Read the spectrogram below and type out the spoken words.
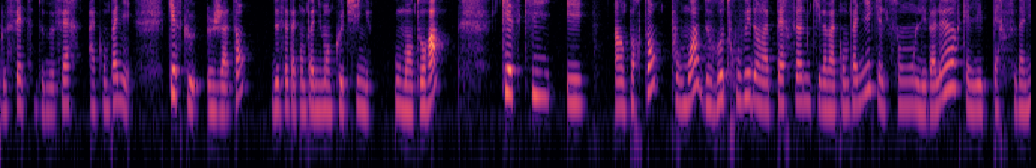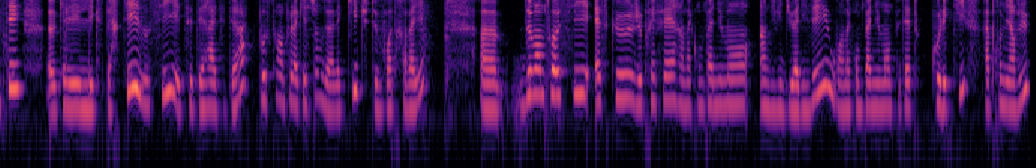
le fait de me faire accompagner? Qu'est-ce que j'attends de cet accompagnement coaching ou mentorat? Qu'est-ce qui est important pour moi de retrouver dans la personne qui va m'accompagner quelles sont les valeurs, quelle est les personnalités, euh, quelle est l'expertise aussi, etc. etc. Pose-toi un peu la question de avec qui tu te vois travailler. Euh, demande-toi aussi, est-ce que je préfère un accompagnement individualisé ou un accompagnement peut-être collectif à première vue?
